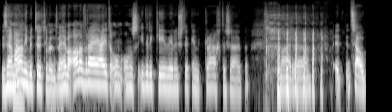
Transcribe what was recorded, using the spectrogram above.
Is helemaal ja. niet betuttelend. We hebben alle vrijheid om ons iedere keer weer een stuk in de kraag te zuipen. Maar uh, het, het, zou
